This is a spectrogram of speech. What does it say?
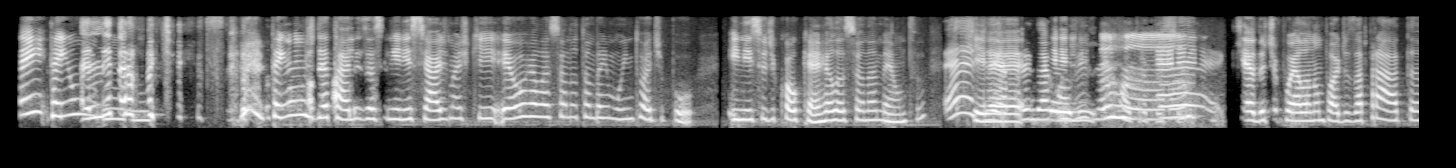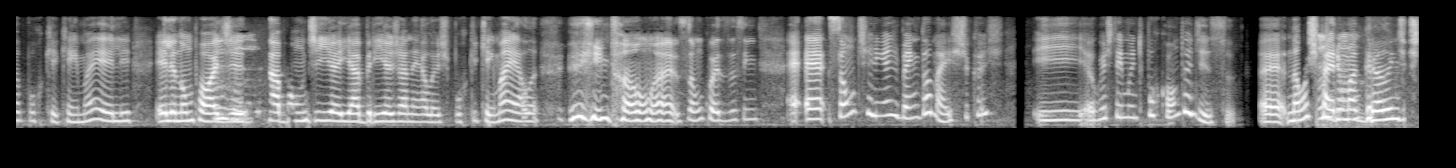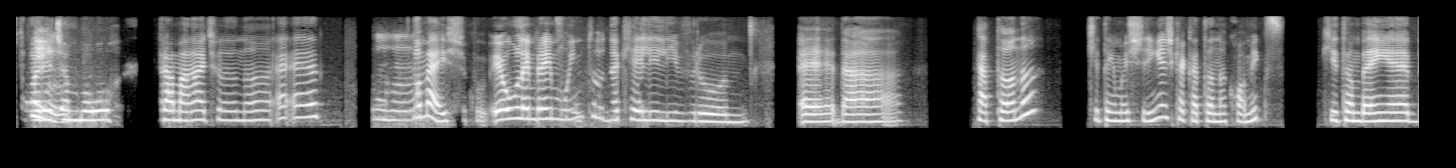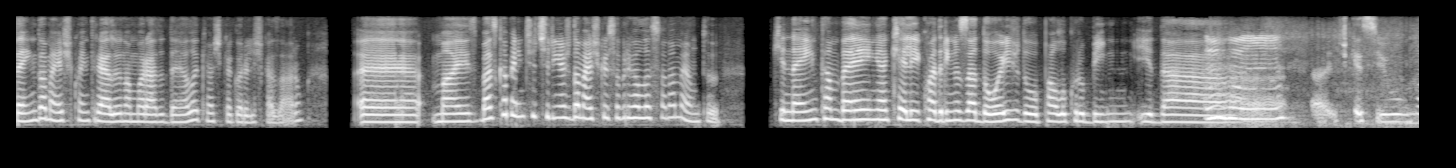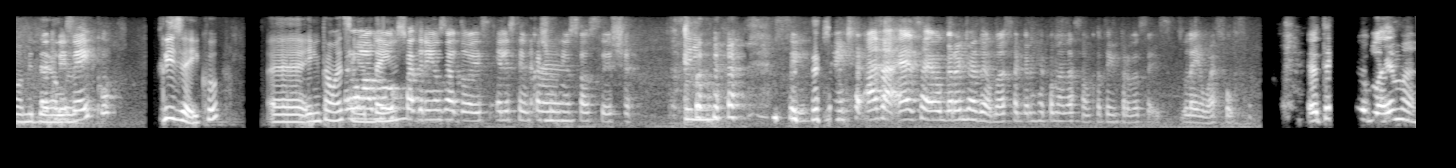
Tem, tem, um, É literalmente isso. tem uns detalhes assim iniciais, mas que eu relaciono também muito a, tipo, início de qualquer relacionamento. É, Que é aprender a ele- conviver com outra Uhum. pessoa. É, que é do tipo, ela não pode usar prata porque queima ele. Ele não pode dar bom dia e abrir as janelas porque queima ela. Então, é, são coisas assim. é- é, são tirinhas bem domésticas. E eu gostei muito por conta disso. É, não espere Uhum. uma grande história Sim. de amor dramática. nanã. É, é Uhum. doméstico. Eu lembrei muito daquele livro é, da Katana, que tem umas tirinhas, que é Katana Comics, que também é bem doméstico entre ela e o namorado dela, que eu acho que agora eles casaram. É, mas basicamente tirinhas domésticas sobre relacionamento. Que nem também aquele quadrinhos A2 do Paulo Crubin e da. Uhum. ah, esqueci o nome Da dela. Criseico? Cris Eiko. É, então, assim, eu é amo bem. os quadrinhos A2. Eles têm um cachorrinho salsicha. Sim. Sim, gente. Ah, tá, essa é o grande adendo, essa é a grande recomendação que eu tenho pra vocês. Leiam, é fofo. problema.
